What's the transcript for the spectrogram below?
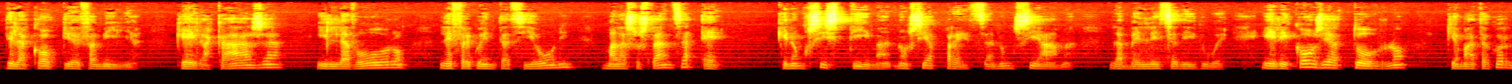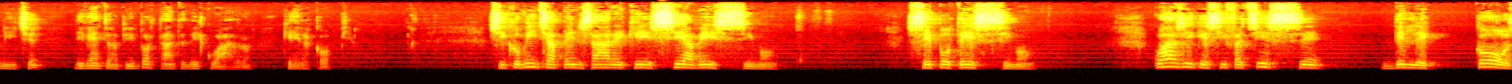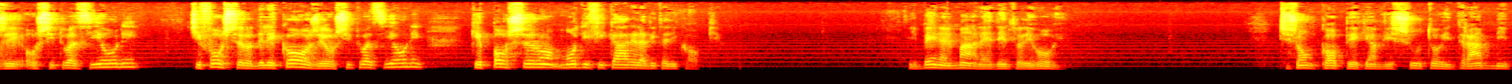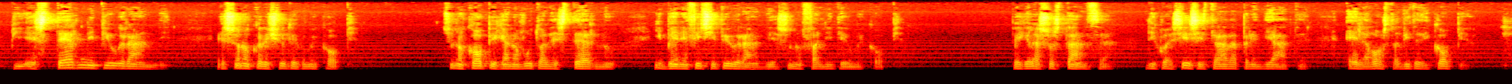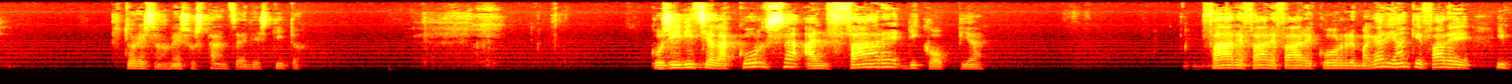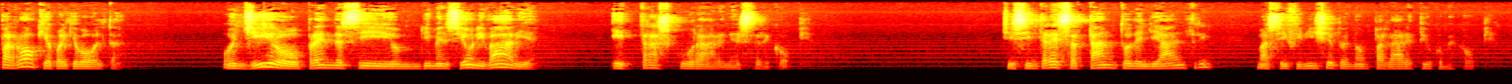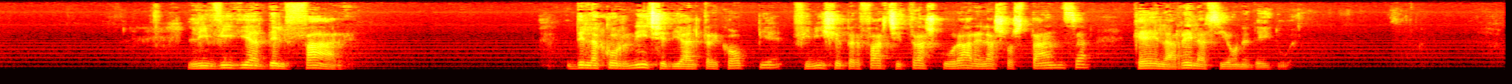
della coppia e famiglia, che è la casa, il lavoro, le frequentazioni, ma la sostanza è che non si stima, non si apprezza, non si ama la bellezza dei due e le cose attorno, chiamata cornice, diventano più importanti del quadro che è la coppia. Si comincia a pensare che se avessimo, se potessimo, quasi che si facesse delle cose o situazioni, ci fossero delle cose o situazioni che possano modificare la vita di coppia. Il bene e il male è dentro di voi. Ci sono coppie che hanno vissuto i drammi esterni più grandi e sono cresciute come coppie. Sono coppie che hanno avuto all'esterno i benefici più grandi e sono fallite come coppie. Perché la sostanza di qualsiasi strada prendiate è la vostra vita di coppia. Tutto il resto non è sostanza, è vestito. Così inizia la corsa al fare di coppia. Fare, fare, fare, correre, magari anche fare in parrocchia qualche volta o in giro o prendersi um, dimensioni varie e trascurare l'essere coppia. Ci si interessa tanto degli altri, ma si finisce per non parlare più come coppia. L'invidia del fare, della cornice di altre coppie, finisce per farci trascurare la sostanza che è la relazione dei due.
